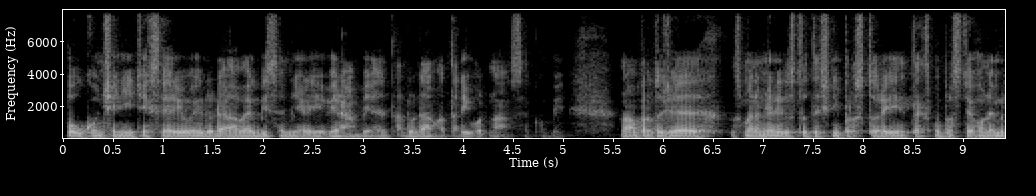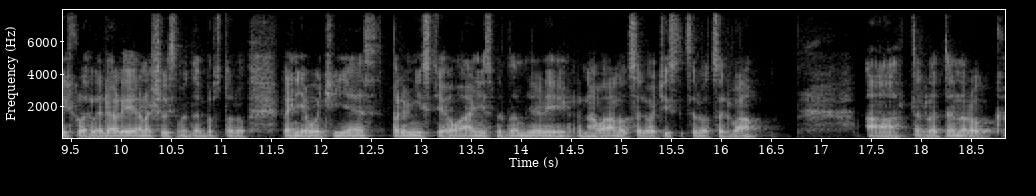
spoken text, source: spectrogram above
po ukončení těch sériových dodávek by se měly vyrábět a dodávat tady od nás. Jakoby. No a protože jsme neměli dostatečný prostory, tak jsme prostě honem rychle hledali a našli jsme ten prostor ve Hněvočině. První stěhování jsme tam měli na Vánoce 2022 a tenhle ten rok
